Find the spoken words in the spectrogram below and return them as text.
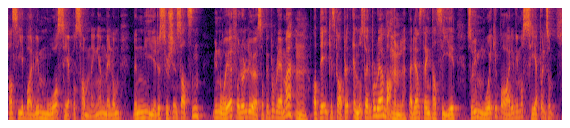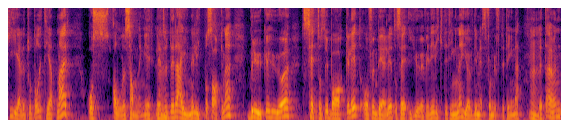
Han sier bare vi må se på sammenhengen mellom den nye ressursinnsatsen vi nå gjør for å løse opp i problemet, at det ikke skaper et enda større problem. da. Nemlig. Det er det han strengt tatt sier. Så vi må ikke bare, vi må se på liksom hele totaliteten her. Og alle sammenhenger. Rett og slett regne litt på sakene. Bruke huet, sette oss tilbake litt og fundere litt og se gjør vi de riktige tingene. Gjør vi de mest fornuftige tingene. Dette er jo, en,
